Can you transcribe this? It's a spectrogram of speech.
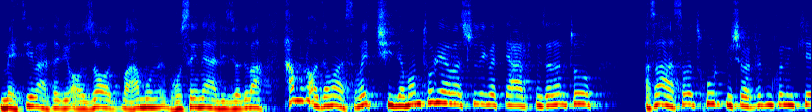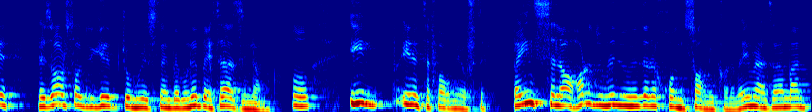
مهدی مهدوی آزاد با همون حسین علیزاده و همون آدم ها هستن. و چیدمان طوری عوض شده که وقتی حرف می‌زنن تو اصلا اعصابت خورد میشه و فکر می‌کنین که هزار سال دیگه جمهوری اسلامی بمونه بهتر از اینان خب این این اتفاق میفته و این سلاح ها رو دونه دونه داره خونسا می‌کنه. و این نظر من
